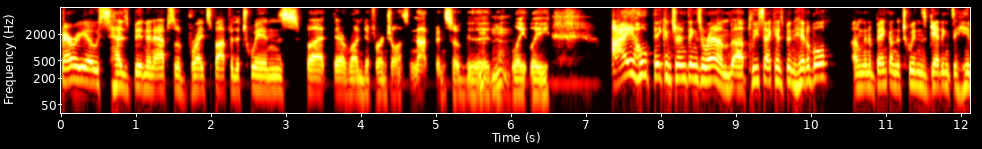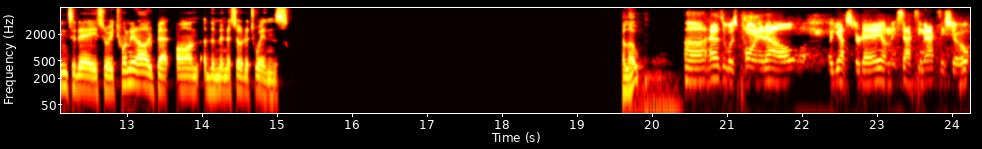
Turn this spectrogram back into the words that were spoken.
Berrios has been an absolute bright spot for the Twins, but their run differential has not been so good Mhm. lately. I hope they can turn things around. Uh, Plesac has been hittable. I'm going to bank on the Twins getting to him today. So a twenty dollar bet on the Minnesota Twins. Hello. Uh, as it was pointed out yesterday on the Saxy Maxi show,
